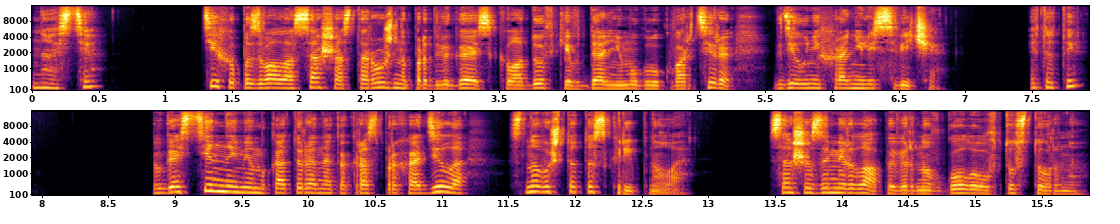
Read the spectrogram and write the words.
«Настя?» Тихо позвала Саша, осторожно продвигаясь к кладовке в дальнем углу квартиры, где у них хранились свечи. «Это ты?» В гостиной, мимо которой она как раз проходила, Снова что-то скрипнуло. Саша замерла, повернув голову в ту сторону.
